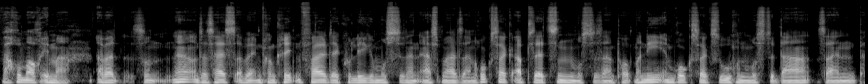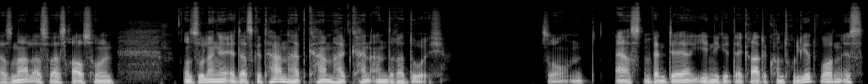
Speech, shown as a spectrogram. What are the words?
warum auch immer. Aber so, ne, und das heißt aber im konkreten Fall, der Kollege musste dann erstmal seinen Rucksack absetzen, musste sein Portemonnaie im Rucksack suchen, musste da seinen Personalausweis rausholen. Und solange er das getan hat, kam halt kein anderer durch. So, und erst wenn derjenige, der gerade kontrolliert worden ist,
